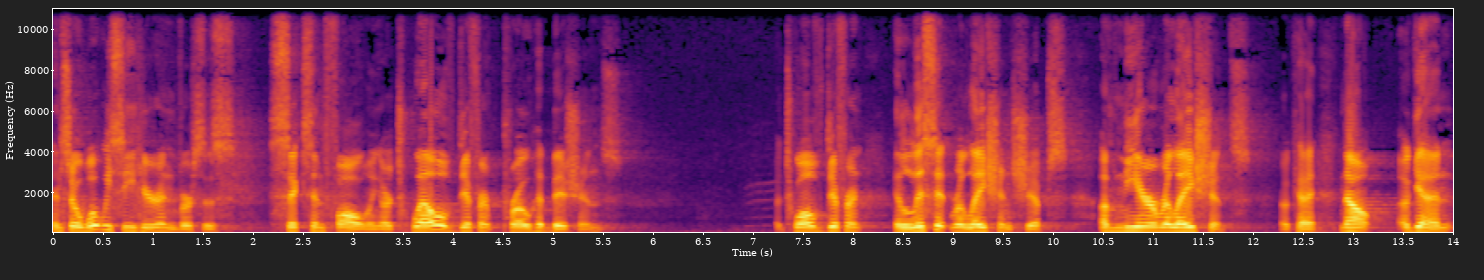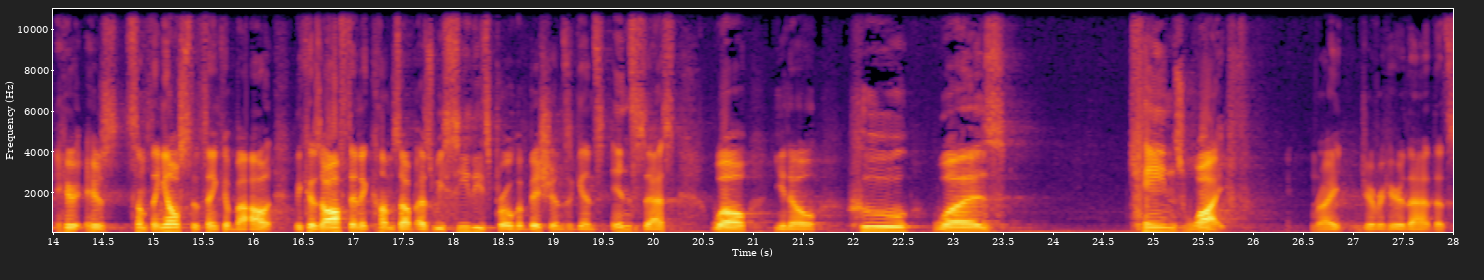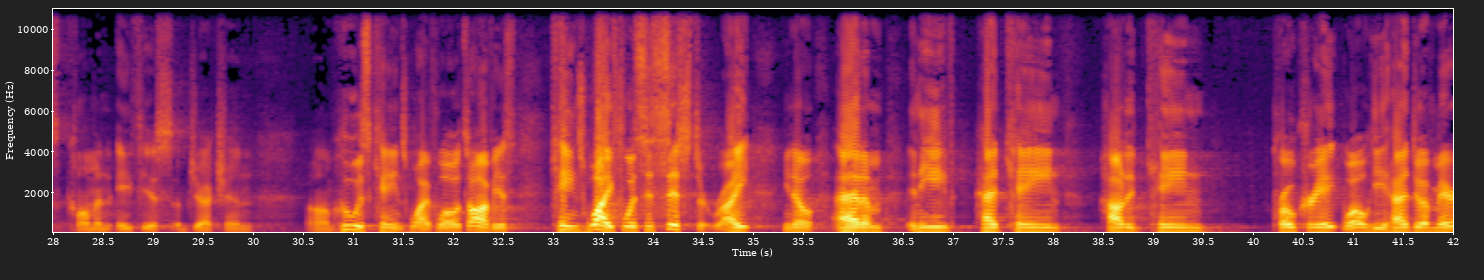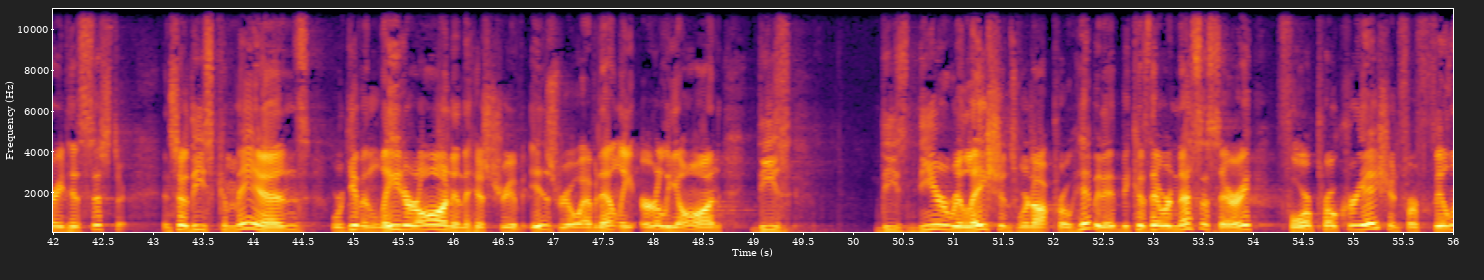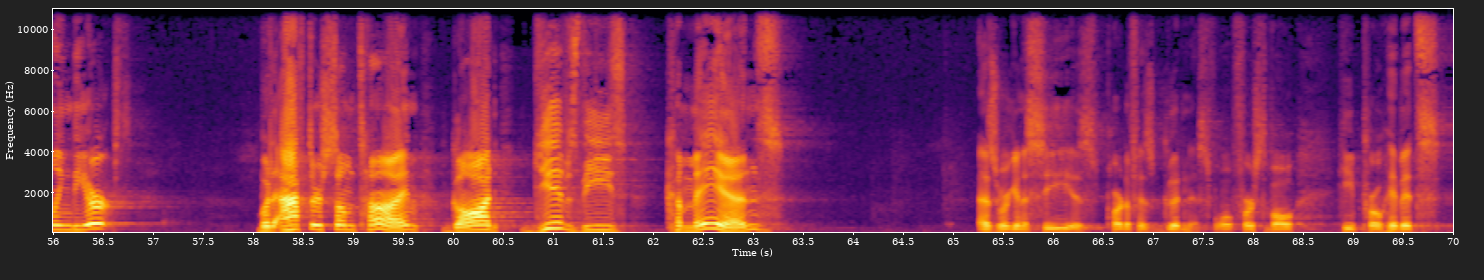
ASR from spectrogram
And so, what we see here in verses 6 and following are 12 different prohibitions, 12 different illicit relationships of near relations. Okay? Now, again, here, here's something else to think about because often it comes up as we see these prohibitions against incest. Well, you know, who was Cain's wife? Right? Did you ever hear that? That's common atheist objection. Um, who was Cain's wife? Well, it's obvious. Cain's wife was his sister, right? You know, Adam and Eve had Cain. How did Cain procreate? Well, he had to have married his sister. And so these commands were given later on in the history of Israel. Evidently, early on, these, these near relations were not prohibited because they were necessary for procreation, for filling the earth. But after some time, God gives these commands, as we're going to see, as part of his goodness. Well, first of all, he prohibits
